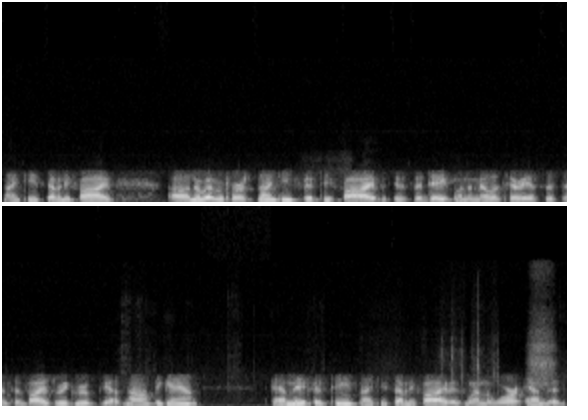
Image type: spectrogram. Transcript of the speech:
1975. Uh, November 1st, 1955 is the date when the Military Assistance Advisory Group Vietnam began and May 15, 1975 is when the war ended.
